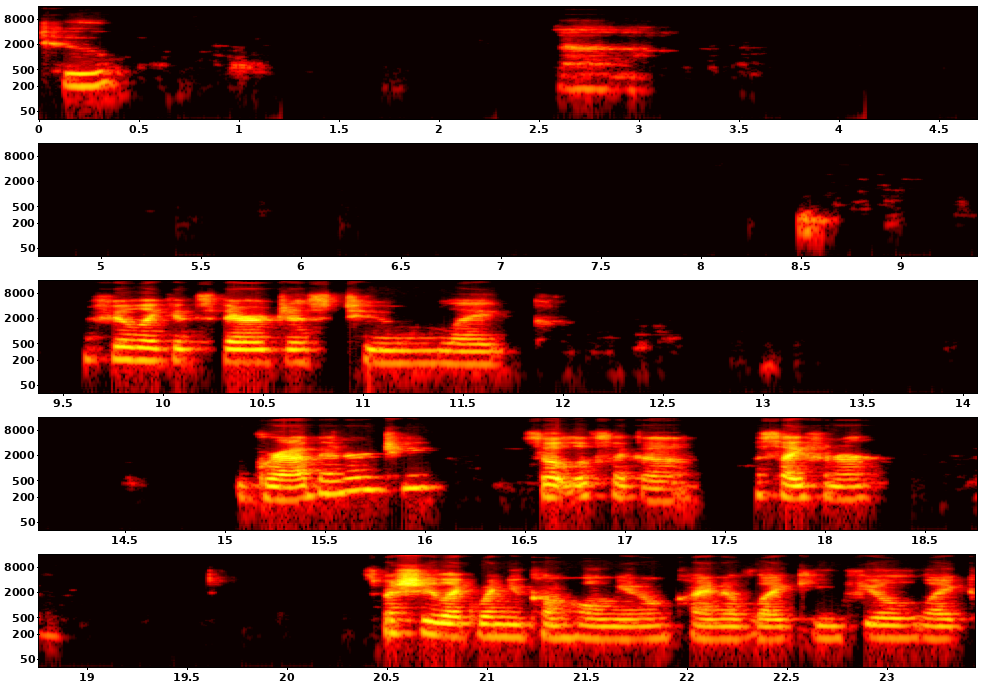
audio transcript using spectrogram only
two. Uh, I feel like it's there just to like grab energy. So it looks like a, a siphoner. Especially like when you come home, you know, kind of like you feel like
